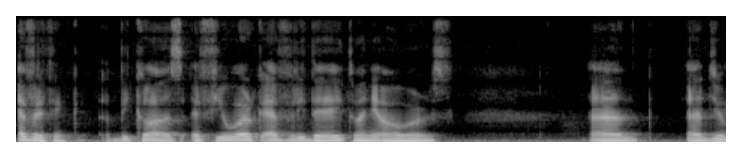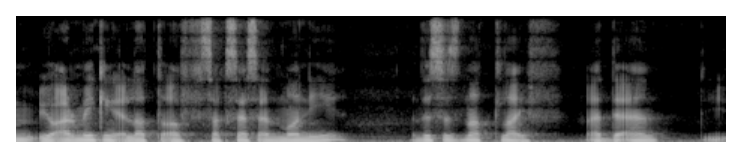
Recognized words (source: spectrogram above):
everything. Because if you work every day 20 hours and and you you are making a lot of success and money this is not life. At the end you,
